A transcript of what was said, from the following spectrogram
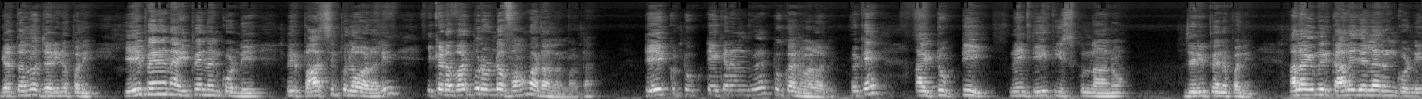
గతంలో జరిగిన పని. ఏ పైన అయిపోయింది అనుకోండి మీరు పాస్ట్ సింపుల్లో వాడాలి. ఇక్కడ వర్బ్ రెండో ఫామ్ వాడాలన్నమాట. టేక్ టుక్ టేక్ అని టుక్ అని వాడాలి. ఓకే ఐ టుక్ టీ నేను టీ తీసుకున్నాను. జరిగిపోయిన పని. అలాగే మీరు కాలేజ్ వెళ్ళారనుకోండి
